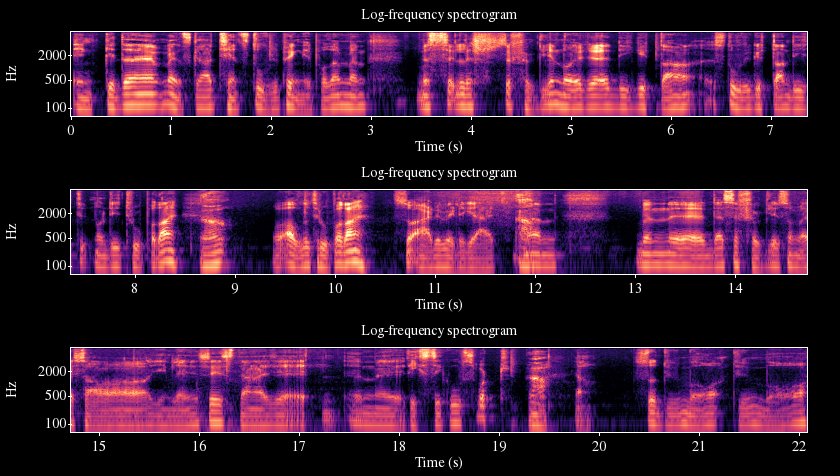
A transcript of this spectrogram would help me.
Enkelte mennesker har tjent store penger på det, men, men selvfølgelig når de gutta, store gutta de, når de tror på deg, Ja. og alle tror på deg, så er det veldig greit. Ja. Men, men eh, det er selvfølgelig, som jeg sa innledningsvis, det er et, en eh, risikosport. ja. Ja. Så du må, du må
